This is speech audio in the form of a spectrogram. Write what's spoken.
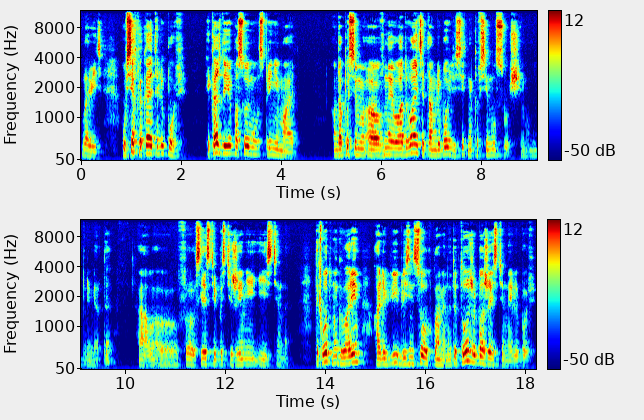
ловить. У всех какая-то любовь, и каждый ее по-своему воспринимает. Допустим, э, в Нео-Адвайте там любовь действительно ко всему сущему, например, да? а э, вследствие постижения истины. Так вот, мы говорим о любви близнецовых пламен. Это тоже божественная любовь.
